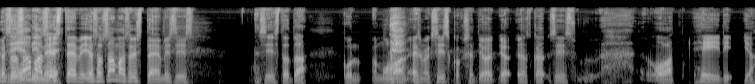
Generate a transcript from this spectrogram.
jos, on sama nimeen. systeemi, jos on sama systeemi, siis, siis tota, kun mulla on esimerkiksi siskokset, jo, jo, jotka siis ovat Heidi ja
